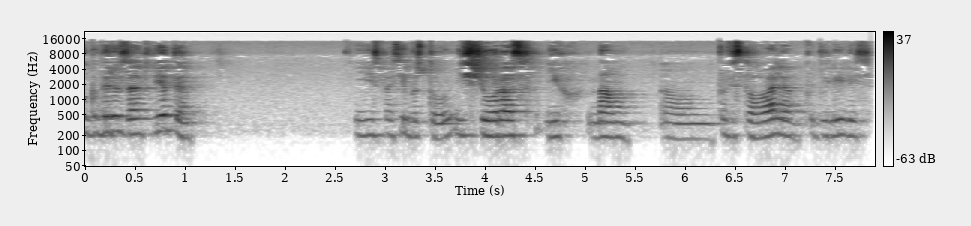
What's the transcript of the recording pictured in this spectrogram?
Благодарю за ответы. И спасибо, что еще раз их нам э, повествовали, поделились.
